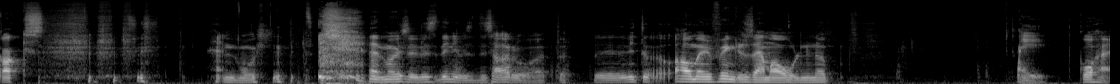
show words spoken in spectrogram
kaks hand motion'id, hand motion'id lihtsalt inimesed ei saa aru, vaata. mitu, how many fingers am I holding up? ei, kohe.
